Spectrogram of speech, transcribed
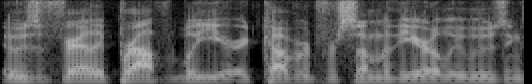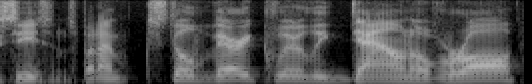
it was a fairly profitable year. It covered for some of the early losing seasons, but I'm still very clearly down overall.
